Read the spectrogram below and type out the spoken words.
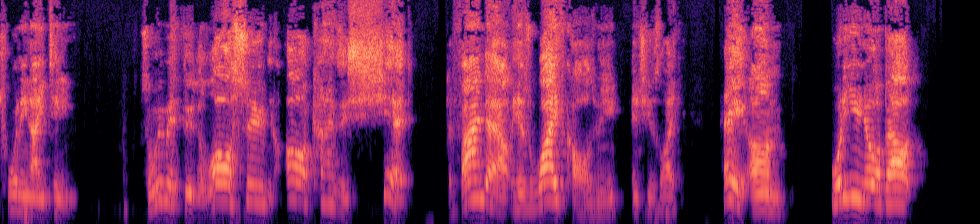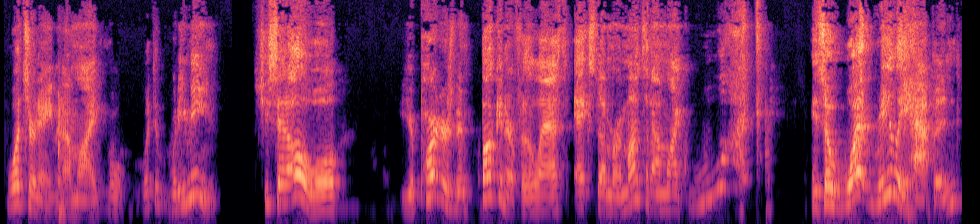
2019. So we went through the lawsuit and all kinds of shit to find out. His wife calls me and she's like, "Hey, um, what do you know about what's her name? And I'm like, well, what do, what do you mean? She said, oh, well, your partner's been fucking her for the last X number of months. And I'm like, what? And so what really happened,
